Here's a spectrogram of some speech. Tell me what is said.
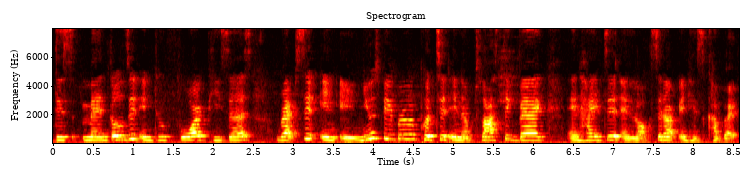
dismantles it into four pieces, wraps it in a newspaper, puts it in a plastic bag, and hides it and locks it up in his cupboard.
